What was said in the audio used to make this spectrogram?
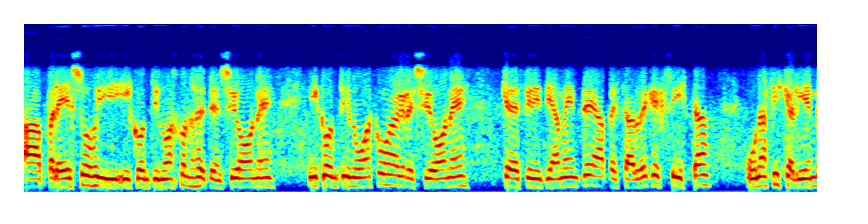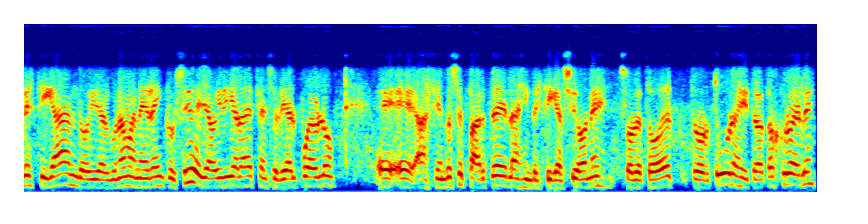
a presos y, y continúas con las detenciones y continúas con agresiones que definitivamente a pesar de que exista una fiscalía investigando y de alguna manera inclusive ya hoy día la Defensoría del Pueblo eh, eh, haciéndose parte de las investigaciones, sobre todo de torturas y tratos crueles,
